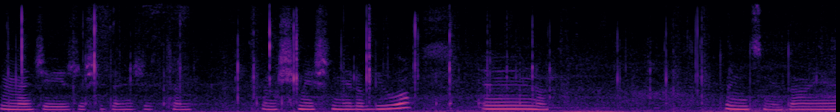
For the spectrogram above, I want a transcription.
Mam nadzieję, że się będzie ten tam śmiesznie robiło. Yy, no. To nic nie daje.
